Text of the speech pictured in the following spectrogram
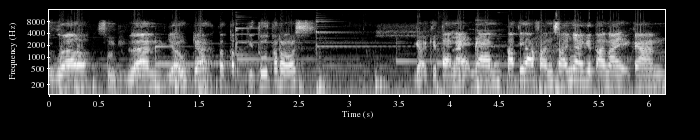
jual 9 ya udah tetap gitu terus nggak kita naikkan tapi Avanza-nya kita naikkan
